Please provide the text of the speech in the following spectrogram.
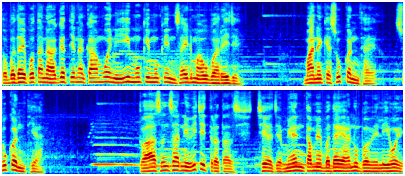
તો બધાય પોતાના અગત્યના કામ હોય ને એ મૂકી મૂકીને સાઈડમાં ઊભા રહી જાય. માને કે સુકન થાય, સુકન થયા. તો આ સંસારની વિચિત્રતા છે જે મેન તમે બધાએ અનુભવેલી હોય.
